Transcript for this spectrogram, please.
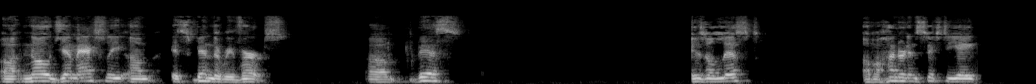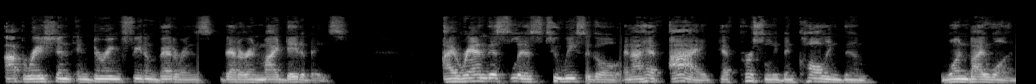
Uh, no, Jim. Actually, um, it's been the reverse. Um, this is a list of 168 Operation Enduring Freedom veterans that are in my database. I ran this list two weeks ago, and I have I have personally been calling them one by one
